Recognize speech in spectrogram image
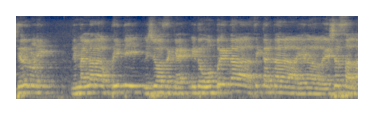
ಚಿರಋಣಿ, ನಿಮ್ಮೆಲ್ಲರ ಪ್ರೀತಿ, ವಿಶ್ವಾಸಕ್ಕೆ ಇದು ಒಬ್ಬರಿಂದ ಸಿಕ್ಕಂತ, ಏನು ಯಶಸ್ಸಲ್ಲ.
